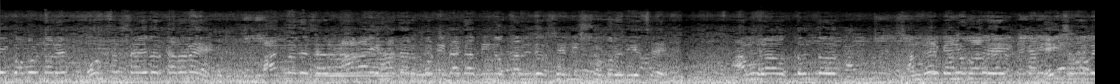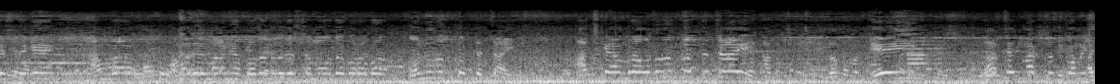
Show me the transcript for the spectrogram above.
এই গভর্নরের মনসুর সাহেবের কারণে বাংলাদেশের আড়াই হাজার কোটি টাকা বিনিয়োগকারীদের সে নিঃস্ব করে দিয়েছে। আমরা অত্যন্ত শান্তিপূর্ণভাবে এই সমাবেশ থেকে আমরা আমাদের মাননীয় প্রধান উপদেষ্টা মহোদয় বরাবর অনুরোধ করতে চাই। আজকে আমরা অনুরোধ করতে চাই এই রাশেদ মাকসুদ কমিশন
